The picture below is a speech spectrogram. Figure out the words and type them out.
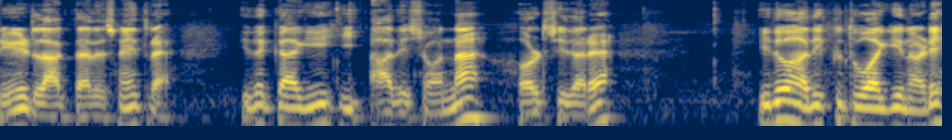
ನೀಡಲಾಗ್ತಾ ಇದೆ ಸ್ನೇಹಿತರೆ. ಇದಕ್ಕಾಗಿ ಈ ಆದೇಶವನ್ನು ಹೊರಡಿಸಿದ್ದಾರೆ. ಇದು ಅಧಿಕೃತವಾಗಿ ನೋಡಿ.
